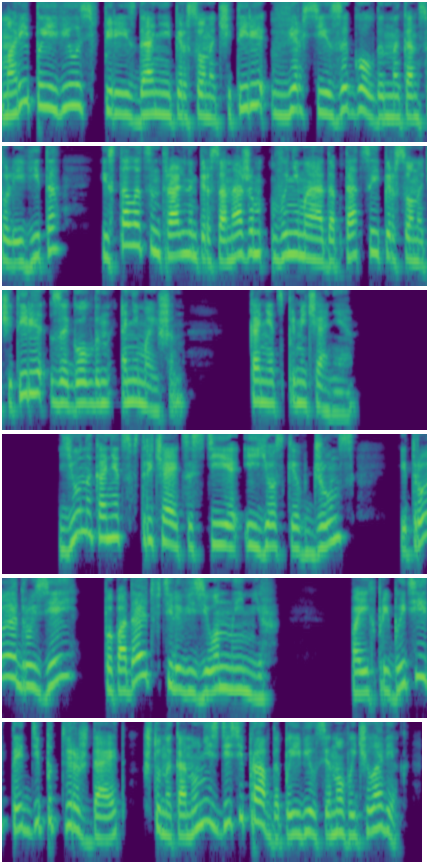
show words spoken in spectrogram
Мари появилась в переиздании Persona 4 в версии The Golden на консоли Vita и стала центральным персонажем в аниме-адаптации Persona 4 The Golden Animation. Конец примечания. Ю, наконец, встречается с Тия и Йоске в Джунс, и трое друзей попадают в телевизионный мир. По их прибытии Тедди подтверждает, что накануне здесь и правда появился новый человек —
